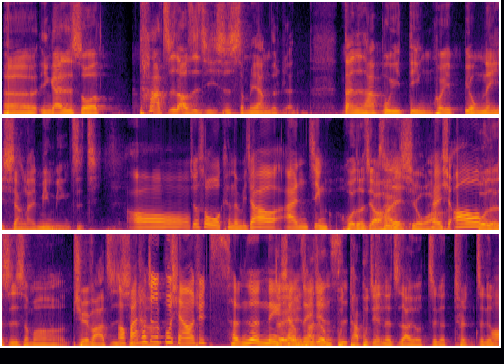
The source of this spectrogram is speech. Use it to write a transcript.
呃，应该是说他知道自己是什么样的人，但是他不一定会用内向来命名自己。哦，就说我可能比较安静，或者叫害羞啊，害羞哦，或者是什么缺乏自信啊，反正他就是不想要去承认内向这件事，他不见得知道有这个 turn 这个名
